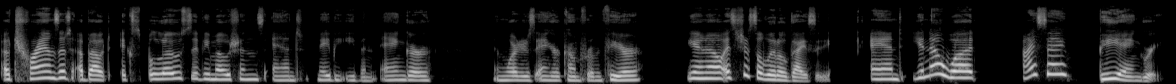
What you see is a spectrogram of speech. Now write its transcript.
a transit about explosive emotions and maybe even anger. And where does anger come from? Fear? You know, it's just a little dicey. And you know what? I say be angry.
